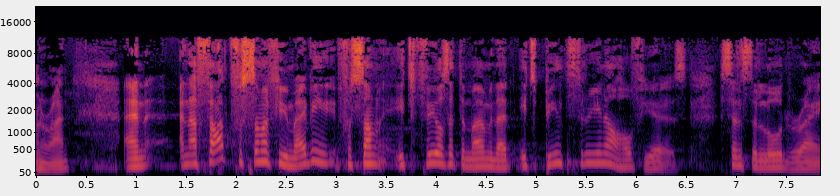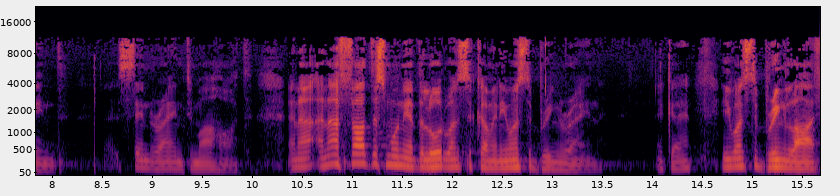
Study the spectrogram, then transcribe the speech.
All right, and and I felt for some of you, maybe for some, it feels at the moment that it's been three and a half years since the Lord rained, sent rain to my heart. And I, and I felt this morning that the Lord wants to come and He wants to bring rain. Okay? He wants to bring life.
